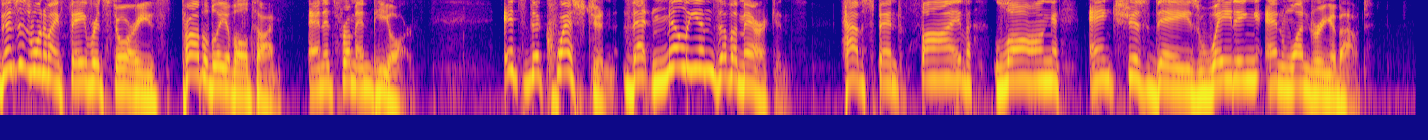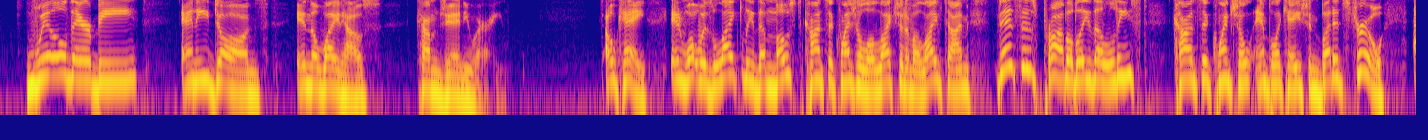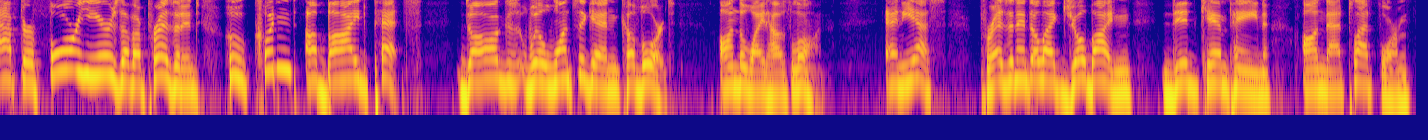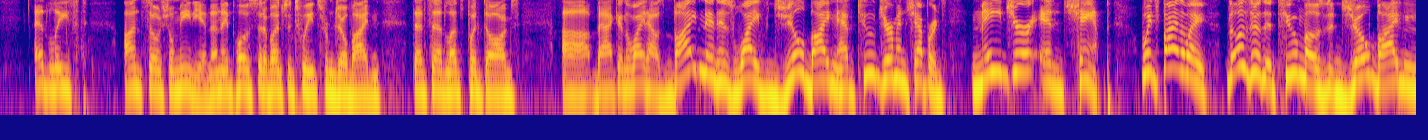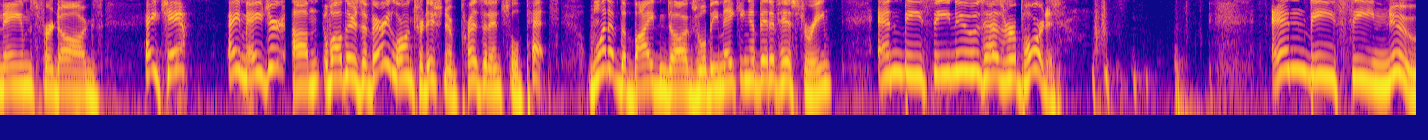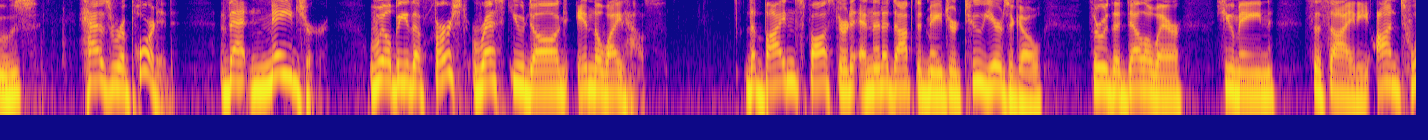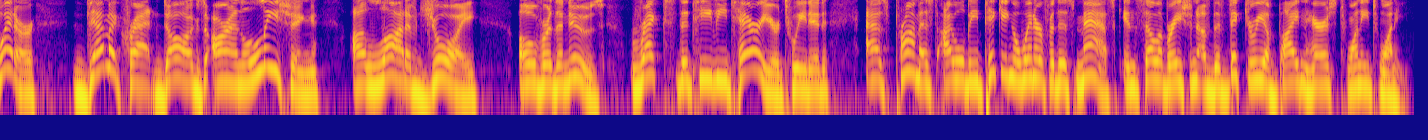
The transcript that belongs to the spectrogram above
This is one of my favorite stories, probably of all time, and it's from NPR. It's the question that millions of Americans have spent five long, anxious days waiting and wondering about. Will there be any dogs in the White House come January? Okay, in what was likely the most consequential election of a lifetime, this is probably the least consequential implication, but it's true. After four years of a president who couldn't abide pets, dogs will once again cavort on the White House lawn. And yes, President-elect Joe Biden did campaign on that platform, at least on social media. And then they posted a bunch of tweets from Joe Biden that said, let's put dogs uh, back in the White House. Biden and his wife, Jill Biden, have two German Shepherds, Major and Champ, which, by the way, those are the two most Joe Biden names for dogs. Hey, Champ. Hey, Major. Um, while there's a very long tradition of presidential pets, one of the Biden dogs will be making a bit of history. NBC News has reported. NBC News has reported that Major will be the first rescue dog in the White House the Bidens fostered and then adopted Major two years ago through the Delaware Humane Society. On Twitter, Democrat dogs are unleashing a lot of joy over the news. Rex the TV Terrier tweeted, as promised, I will be picking a winner for this mask in celebration of the victory of Biden-Harris 2020.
